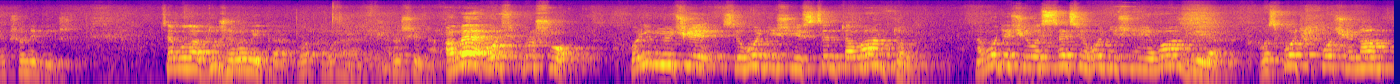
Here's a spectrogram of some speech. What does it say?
якщо не більше. Це була дуже велика е, грошина. Але ось про що? Порівнюючи сьогоднішній з цим талантом, наводячи ось це сьогоднішнє Євангеліє, Господь хоче нам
